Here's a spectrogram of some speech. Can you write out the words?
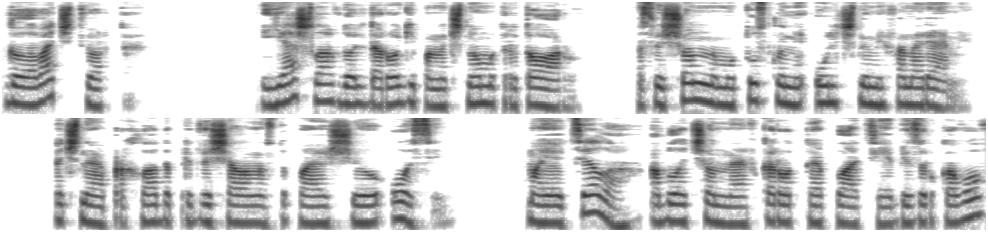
Глава четвертая. Я шла вдоль дороги по ночному тротуару, освещенному тусклыми уличными фонарями. Ночная прохлада предвещала наступающую осень. Мое тело, облаченное в короткое платье без рукавов,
